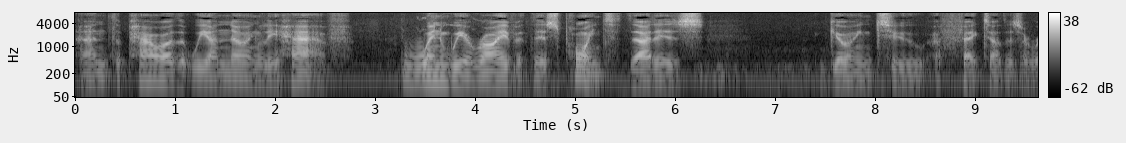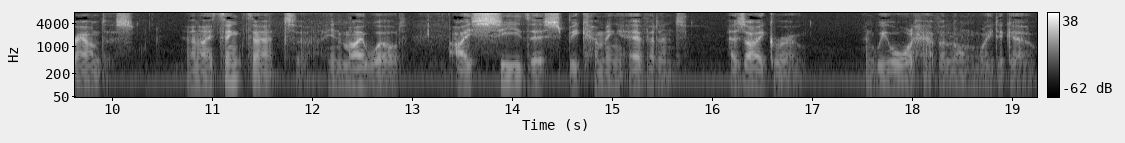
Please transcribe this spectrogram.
and the power that we unknowingly have when we arrive at this point that is going to affect others around us. And I think that uh, in my world, I see this becoming evident as I grow, and we all have a long way to go.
